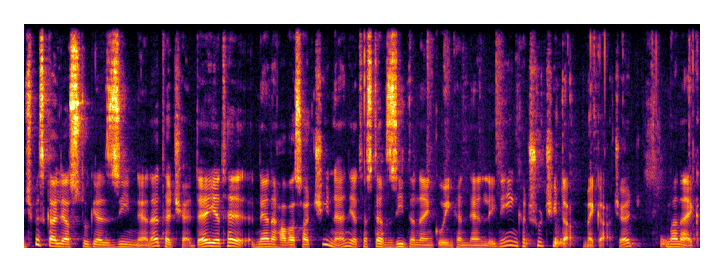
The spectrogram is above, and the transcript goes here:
Ինչպես կարելի է ստուգել z nan-ը, թե չէ, դե եթե nan-ը հավասար չի nan, եթե ստեղ z դնենք ու ինքը nan լինի, ինքը true չի տա, մեկա, չէ? Հիմա նայեք,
